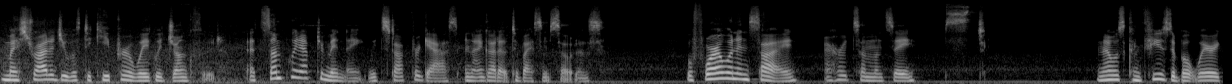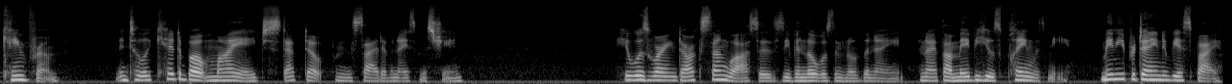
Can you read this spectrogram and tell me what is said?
My strategy was to keep her awake with junk food. At some point after midnight, we'd stop for gas and I got out to buy some sodas. Before I went inside, I heard someone say, Psst, and I was confused about where it came from until a kid about my age stepped out from the side of an ice machine. He was wearing dark sunglasses, even though it was the middle of the night, and I thought maybe he was playing with me, maybe pretending to be a spy.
